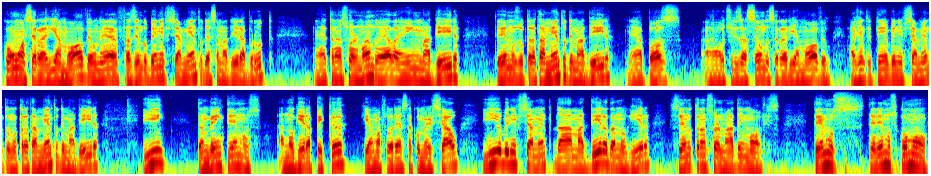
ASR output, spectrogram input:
com a serraria móvel, né, fazendo o beneficiamento dessa madeira bruta, né, transformando ela em madeira. Temos o tratamento de madeira, né, após a utilização da serraria móvel, a gente tem o beneficiamento no tratamento de madeira e também temos a nogueira pecan, que é uma floresta comercial, e o beneficiamento da madeira da nogueira sendo transformada em móveis. Temos, teremos como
